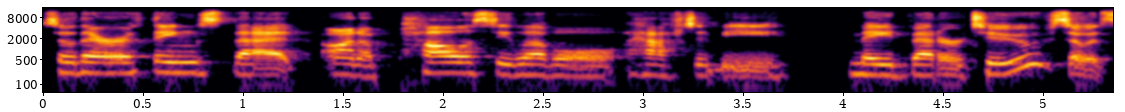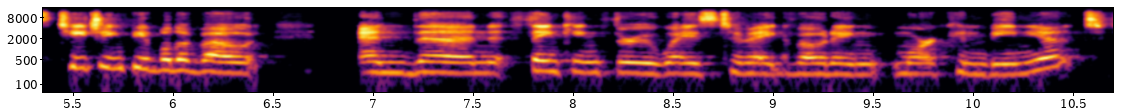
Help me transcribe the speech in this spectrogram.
So there are things that on a policy level have to be made better too. So it's teaching people to vote and then thinking through ways to make voting more convenient.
